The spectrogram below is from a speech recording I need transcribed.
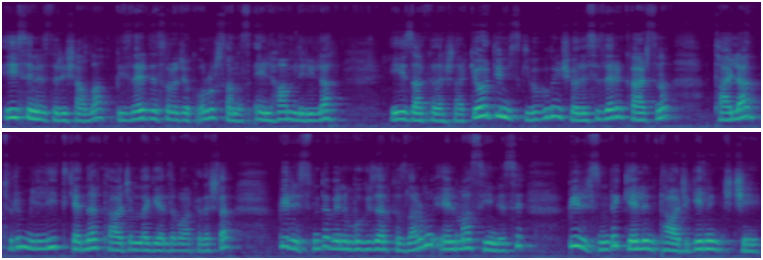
İyisinizdir inşallah. Bizleri de soracak olursanız elhamdülillah iyiyiz arkadaşlar. Gördüğünüz gibi bugün şöyle sizlerin karşısına Tayland türü milli dikenler tacımla geldim arkadaşlar. Bir ismi de benim bu güzel kızlarımın elmas iğnesi. Bir ismi de gelin tacı, gelin çiçeği.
